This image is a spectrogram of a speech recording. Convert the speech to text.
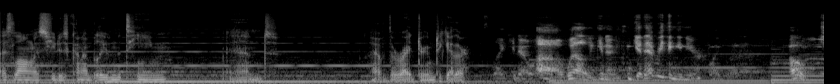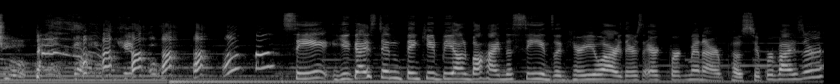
as long as you just kind of believe in the team and have the right dream together. Like, you know, uh, well, you know, you can get everything in New York like that. Oh, gee. Oh, God, we can't. Oh. See, you guys didn't think you'd be on behind the scenes, and here you are. There's Eric Bergman, our post supervisor.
